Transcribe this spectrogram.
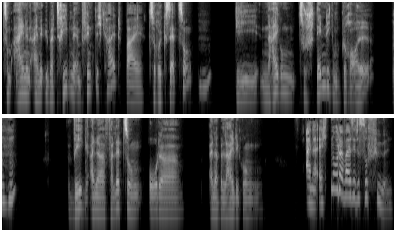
zum einen eine übertriebene Empfindlichkeit bei Zurücksetzung, mhm. die Neigung zu ständigem Groll mhm. wegen einer Verletzung oder einer Beleidigung. Einer echten oder weil sie das so fühlen?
